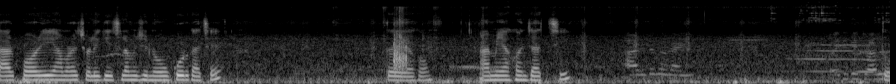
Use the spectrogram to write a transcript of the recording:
তারপরেই আমরা চলে গিয়েছিলাম ওই যে নৌকোর কাছে। তো এই দেখো আমি এখন যাচ্ছি। তো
